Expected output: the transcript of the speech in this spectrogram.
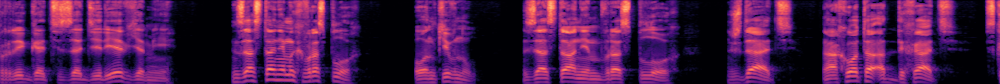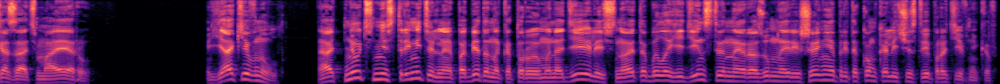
«Прыгать за деревьями? Застанем их врасплох». Он кивнул. «Застанем врасплох. Ждать. Охота отдыхать. Сказать Маэру». Я кивнул. Отнюдь не стремительная победа, на которую мы надеялись, но это было единственное разумное решение при таком количестве противников.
